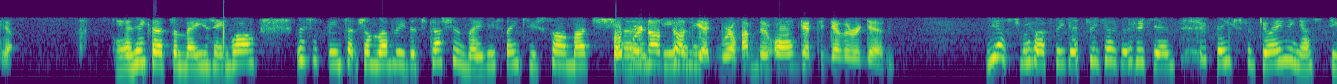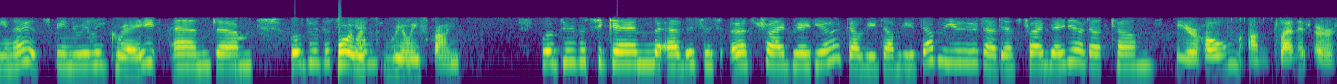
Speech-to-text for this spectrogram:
Yep. I think that's amazing. Well, this has been such a lovely discussion, ladies. Thank you so much. But uh, we're not Dina. done yet. We'll have to all get together again. Yes, we'll have to get together again. Thanks for joining us, Dina. It's been really great, and um, we'll do this again. Well, it was really fun. We'll do this again. Uh, this is Earth Tribe Radio, www.earthtriberadio.com. Your home on planet Earth.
